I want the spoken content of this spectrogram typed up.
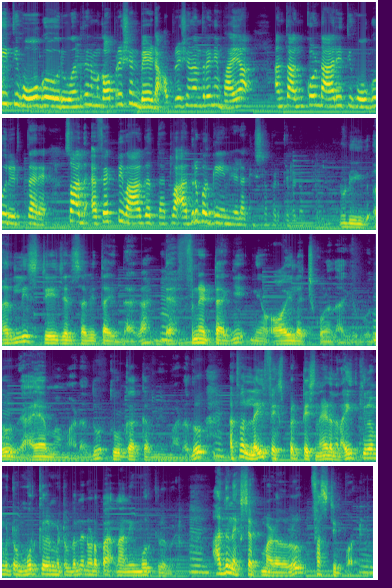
ರೀತಿ ಹೋಗೋರು ಅಂದ್ರೆ ನಮಗೆ ಆಪರೇಷನ್ ಬೇಡ. ಆಪರೇಷನ್ ಅಂದ್ರೇನೆ ಭಯ ಅಂತ ಅಂದ್ಕೊಂಡು ಆ ರೀತಿ ಹೋಗೋರು ಇರ್ತಾರೆ. ಸೊ ಅದು ಎಫೆಕ್ಟಿವ್ ಆಗುತ್ತೆ ಅಥವಾ ಅದ್ರ ಬಗ್ಗೆ ಏನು ಹೇಳಕ್ ಇಷ್ಟಪಡ್ತೀರಿ ಡಾಕ್ಟರ್ ನೋಡಿ ಈಗ ಅರ್ಲಿ ಸ್ಟೇಜಲ್ಲಿ ಸವಿತಾ ಇದ್ದಾಗ ಡೆಫಿನೆಟ್ ಆಗಿ ನೀವು ಆಯಿಲ್ ಹಚ್ಕೊಳ್ಳೋದಾಗಿರ್ಬೋದು ವ್ಯಾಯಾಮ ಮಾಡೋದು ತೂಕ ಕಮ್ಮಿ ಮಾಡೋದು ಅಥವಾ ಲೈಫ್ ಎಕ್ಸ್ಪೆಕ್ಟೇಷನ್ ಹೇಳಿದ್ರೆ ಐದು ಕಿಲೋಮೀಟರ್ ಮೂರು ಕಿಲೋಮೀಟರ್ ಬಂದರೆ ನೋಡಪ್ಪ ನಾನು ಈ ಮೂರು ಕಿಲೋಮೀಟರ್ ಅದನ್ನ ಎಕ್ಸೆಪ್ಟ್ ಮಾಡೋರು ಫಸ್ಟ್ ಇಂಪಾರ್ಟೆಂಟ್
